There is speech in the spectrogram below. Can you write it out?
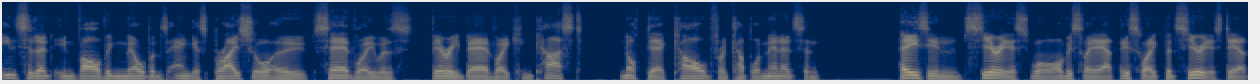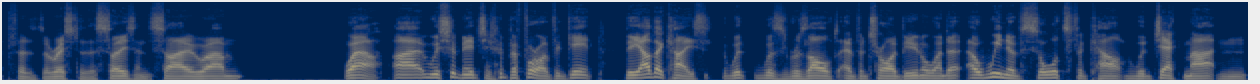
incident involving Melbourne's Angus Brayshaw, who sadly was very badly concussed, knocked out cold for a couple of minutes, and he's in serious, well, obviously out this week, but serious doubt for the rest of the season. So, um, wow. Uh, we should mention before I forget the other case w- was resolved at the tribunal under a win of sorts for Carlton with Jack Martin,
